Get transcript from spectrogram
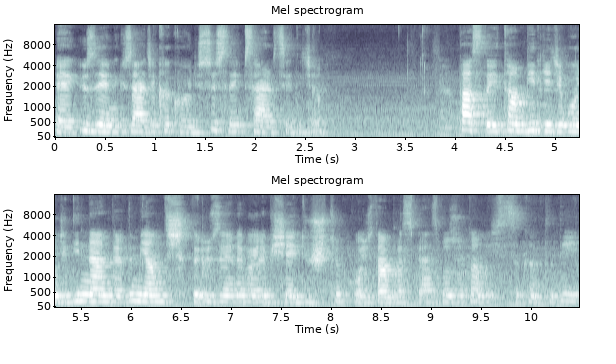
e, üzerini güzelce kakaoyla süsleyip servis edeceğim. Pastayı tam bir gece boyunca dinlendirdim. Yanlışlıkla üzerine böyle bir şey düştü. O yüzden burası biraz bozuldu ama hiç sıkıntı değil.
